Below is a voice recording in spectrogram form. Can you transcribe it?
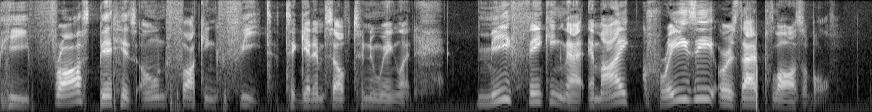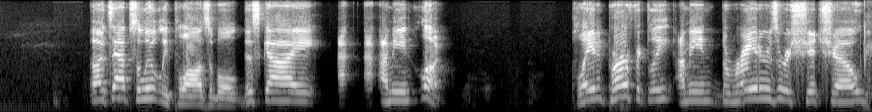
he frost bit his own fucking feet to get himself to New England. Me thinking that, am I crazy or is that plausible? Uh, it's absolutely plausible. This guy, I, I- I mean, look, played it perfectly. I mean, the Raiders are a shit show.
